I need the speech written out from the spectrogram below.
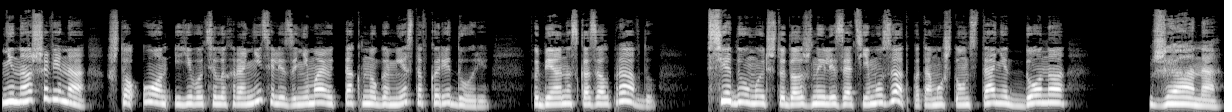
Не наша вина, что он и его телохранители занимают так много места в коридоре. Фабиано сказал правду. Все думают, что должны лизать ему зад, потому что он станет Дона... «Джиана!»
